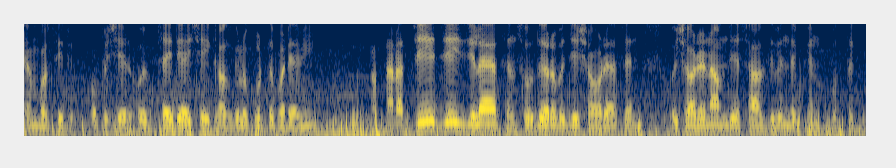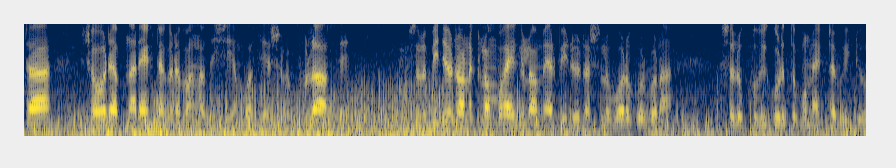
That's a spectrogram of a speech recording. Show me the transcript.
অ্যাম্বাসির অফিসের ওয়েবসাইটে এসে এই কাজগুলো করতে পারি আমি। আপনারা যে যেই জেলায় আছেন, সৌদি আরবে যে শহরে আছেন, ওই শহরের নাম দিয়ে সার্চ দিবেন, দেখবেন প্রত্যেকটা শহরে আপনার একটা করে বাংলাদেশি অ্যাম্বাসি আসলে খোলা আছে। আসলে ভিডিওটা অনেক লম্বা হয়ে গেল, আমি আর ভিডিওটা আসলে বড় করব না। আসলে খুবই গুরুত্বপূর্ণ একটা ভিডিও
